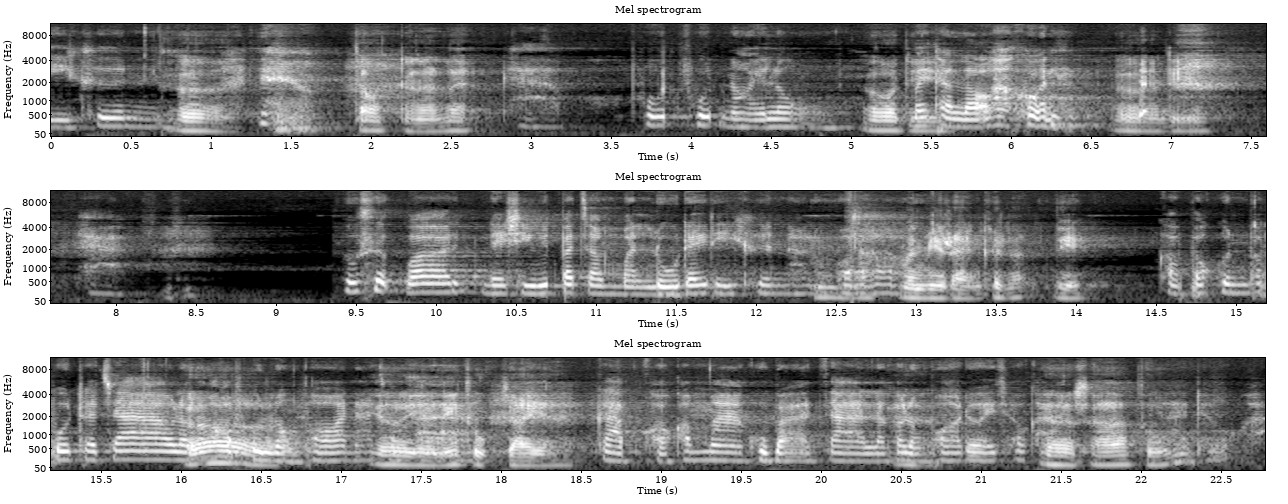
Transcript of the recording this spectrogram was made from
ดีขึ้น เออ ต้องอย่างนั้นแหละค่ะพูดพูดน้อยลง ไม่ทะเลาะกับคน เออ ดี รู้สึกว่าในชีวิตประจำวันรู้ได้ดีขึ้นนะหลวงพ่อมันมีแรงขึ้นแล้วดี ขอบพระคุณพระพุทธเจ้าแล้วก็ขอบคุณหลวงพ่อนะเจ้าค่ะอย่างนี้ถูกใจกราบขอขมาครูบาอาจารย์แล้วก็หลวงพ่อด้วยเจ้าค่ะเออสาธุสาธุค่ะ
